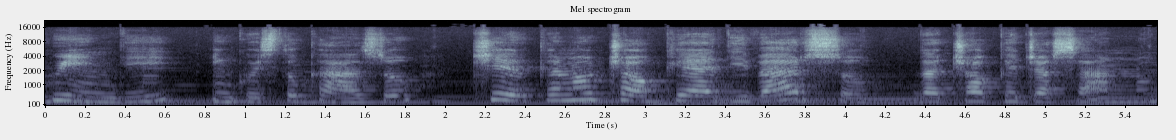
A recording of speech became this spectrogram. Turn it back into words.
Quindi, in questo caso, cercano ciò che è diverso da ciò che già sanno.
